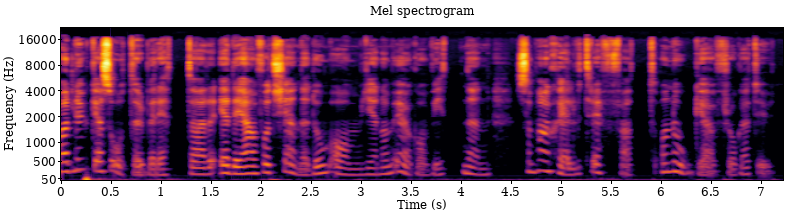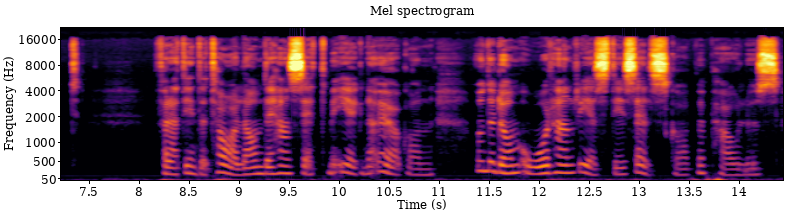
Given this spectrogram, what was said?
Vad Lukas återberättar är det han fått kännedom om genom ögonvittnen som han själv träffat och noga frågat ut. För att inte tala om det han sett med egna ögon under de år han reste i sällskap med Paulus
